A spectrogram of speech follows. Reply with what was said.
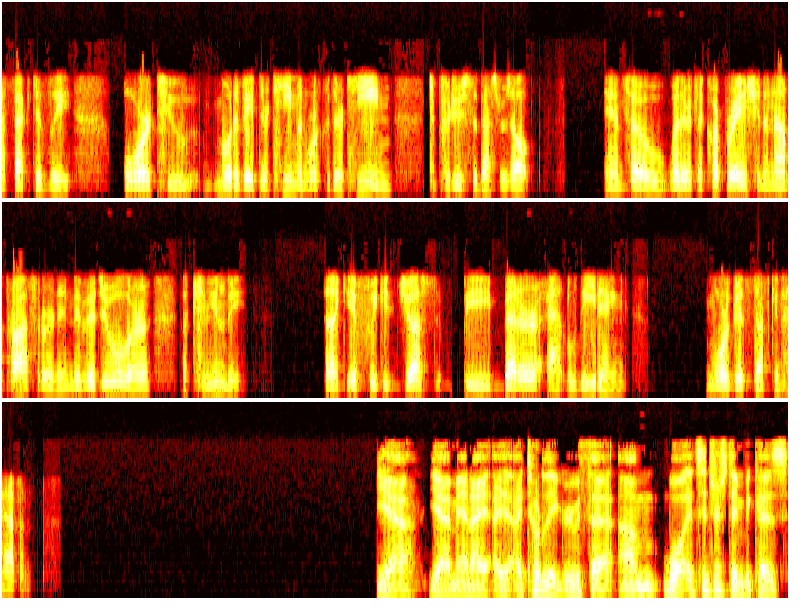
effectively or to motivate their team and work with their team to produce the best result. And so, whether it's a corporation, a nonprofit, or an individual, or a, community, like if we could just be better at leading, more good stuff can happen. Yeah, yeah, man, I, I, I totally agree with that. Um, well, it's interesting because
